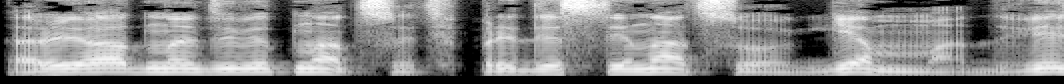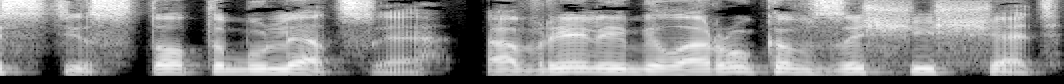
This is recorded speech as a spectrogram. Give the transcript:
«Ариадна, 19. Предестинацию. Гемма. 200-100 табуляция. Аврелий Белоруков защищать.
